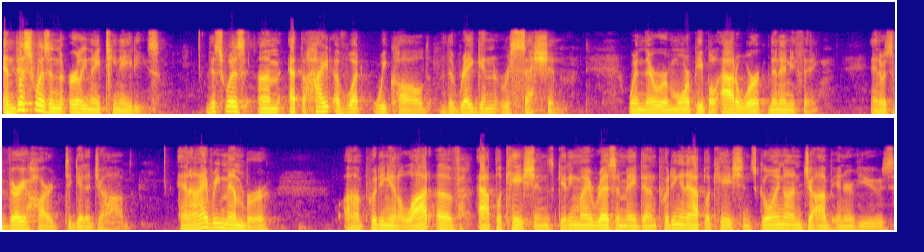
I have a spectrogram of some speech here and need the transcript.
And this was in the early 1980s. This was um, at the height of what we called the Reagan recession, when there were more people out of work than anything. And it was very hard to get a job. And I remember uh, putting in a lot of applications, getting my resume done, putting in applications, going on job interviews,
